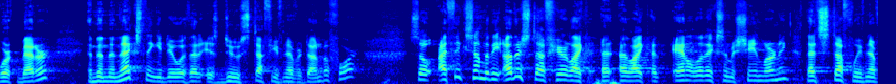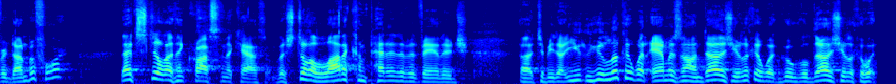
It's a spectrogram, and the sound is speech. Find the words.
work better, and then the next thing you do with it is do stuff you've never done before. So I think some of the other stuff here, like, uh, like uh, analytics and machine learning, that's stuff we've never done before. That's still, I think, crossing the chasm. There's still a lot of competitive advantage uh, to be done. You, you look at what Amazon does, you look at what Google does, you look at what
